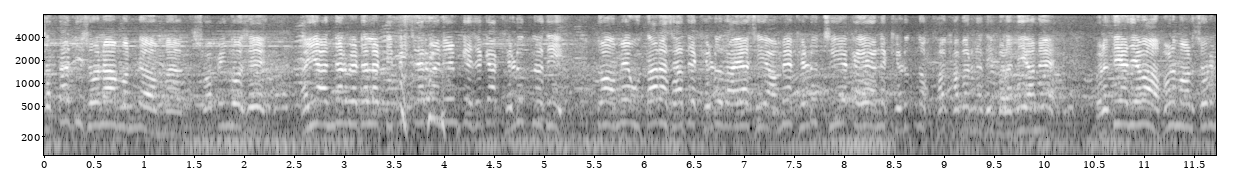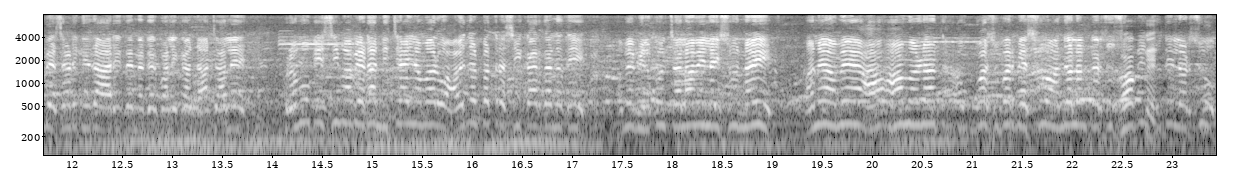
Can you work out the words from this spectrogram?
સત્તાધીશોના શોપિંગો છે. અહીંયા અંદર બેઠેલા ટીપી ચેરમેન એમ કહે છે કે આ ખેડૂત નથી. તો અમે ઉતારા સાથે ખેડૂત આવ્યા છીએ. અમે ખેડૂત છીએ કે અને ખેડૂતનો ખબર નથી. બળદિયાને બળદિયા જેવા અભણ માણસોને બેસાડી દીધા. આ રીતે નગરપાલિકા ના ચાલે. પ્રમુખ એસીમાં બેઠા. નીચે આવીને અમારું આવેદનપત્ર સ્વીકારતા નથી. અમે બિલકુલ ચલાવી લઈશું નહીં. અને અમે આ અનાથ ઉપવાસ ઉપર બેસશું આંદોલન કરશું સુધી લડશું.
